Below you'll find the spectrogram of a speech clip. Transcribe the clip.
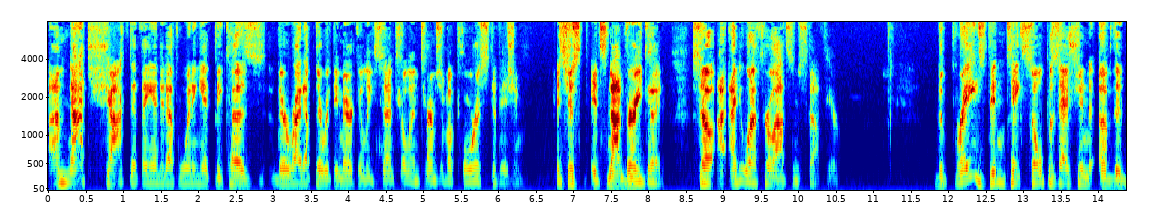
I'm not shocked that they ended up winning it because they're right up there with the American League Central in terms of a porous division. It's just, it's not very good. So I, I do want to throw out some stuff here. The Braves didn't take sole possession of the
